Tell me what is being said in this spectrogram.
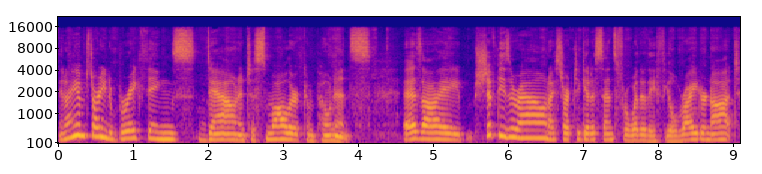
And I am starting to break things down into smaller components. As I shift these around, I start to get a sense for whether they feel right or not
